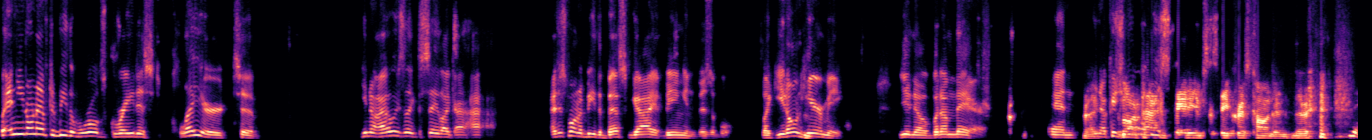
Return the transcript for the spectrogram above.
But and you don't have to be the world's greatest player to you know, I always like to say like I I, I just want to be the best guy at being invisible. Like you don't mm. hear me, you know, but I'm there. And right. you know, because you are packed stadiums to see Chris Condon. yeah,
